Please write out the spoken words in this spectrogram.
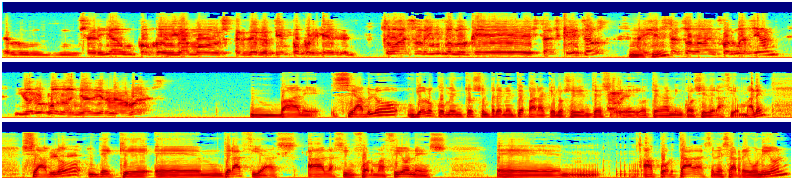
em, sería un poco, digamos, perder el tiempo porque tú has leído lo que está escrito, ahí está toda la información y yo no puedo añadir nada más. Vale, se habló, yo lo comento simplemente para que los oyentes eh, lo tengan en consideración, ¿vale? Se habló de que eh, gracias a las informaciones eh, aportadas en esa reunión,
